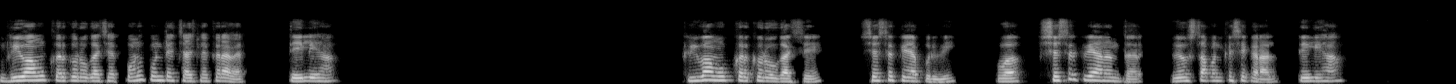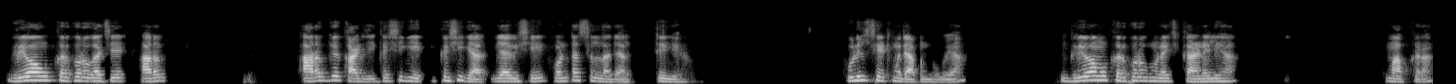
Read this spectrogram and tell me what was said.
ग्रीवामुख कर्करोगाच्या कोणकोणत्या चाचण्या कराव्यात ते लिहा. ग्रीवामुख कर्करोगाचे शस्त्रक्रियापूर्वी व शस्त्रक्रियानंतर व्यवस्थापन कसे कराल ते लिहा. ग्रीवामुख कर्करोगाचे आरोग्य आरोग्य काळजी कशी घे कशी घ्याल याविषयी कोणता सल्ला द्याल ते लिहा. पुढील सेटमध्ये आपण बघूया. ग्रीवामुख कर्करोग होण्याची कारणे लिहा. माफ करा.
